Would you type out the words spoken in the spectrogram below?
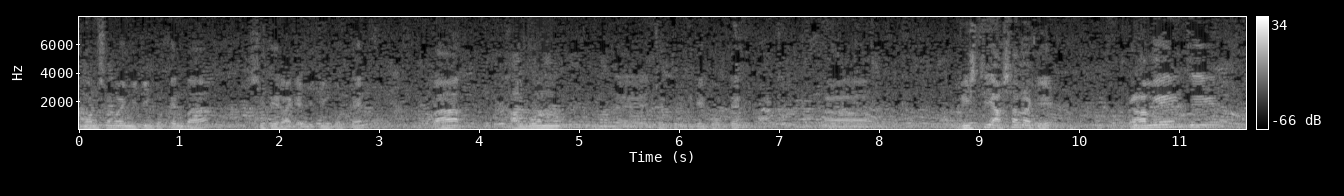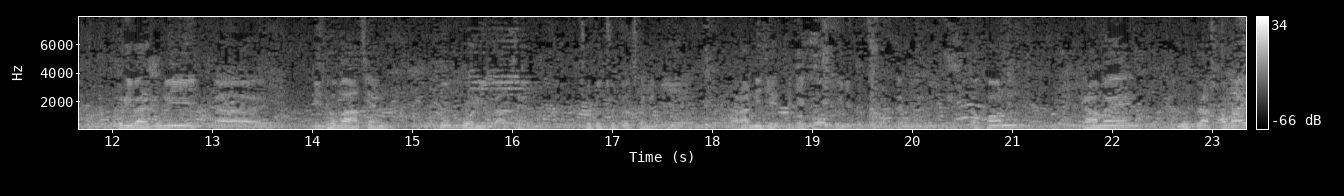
এমন সময় মিটিং করতেন বা শীতের আগে মিটিং করতেন বা ফাল্গুন চৈত্র করতেন। বৃষ্টি আসার আগে গ্রামের যে পরিবারগুলি বিধবা আছেন, খুব গরিব আছেন, ছোট ছোট ছেলে মেয়ে তারা নিজে থেকে ঘর তৈরি করতে পারতেন না, তখন গ্রামের লোকরা সবাই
